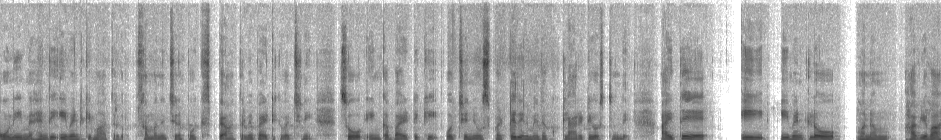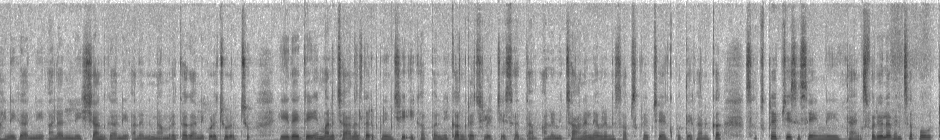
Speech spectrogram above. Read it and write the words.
ఓన్లీ మెహందీ ఈవెంట్కి మాత్రం సంబంధించిన పిక్స్ మాత్రమే బయటికి వచ్చినాయి. సో ఇంకా బయటికి వచ్చే న్యూస్ బట్టి దీని మీద క్లారిటీ వస్తుంది. అయితే ఈ ఈవెంట్లో మనం హవ్యవాహిని గారిని అలానే నిశాంత్ గారిని అలానే నమ్రత గారిని కూడా చూడొచ్చు. ఏదైతే మన ఛానల్ తరపు నుంచి ఈ కప్పల్ని కంగ్రాచులేట్ చేసేద్దాం. అలానే ఛానల్ని ఎవరైనా సబ్స్క్రైబ్ చేయకపోతే కనుక సబ్స్క్రైబ్ చేసేసేయండి. Thanks for you love and support.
